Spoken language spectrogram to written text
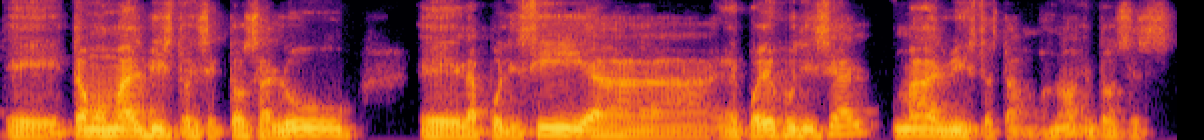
Eh, estamos mal vistos en el sector salud, eh, la policía, en el Poder Judicial, mal vistos estamos, ¿no? Entonces,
